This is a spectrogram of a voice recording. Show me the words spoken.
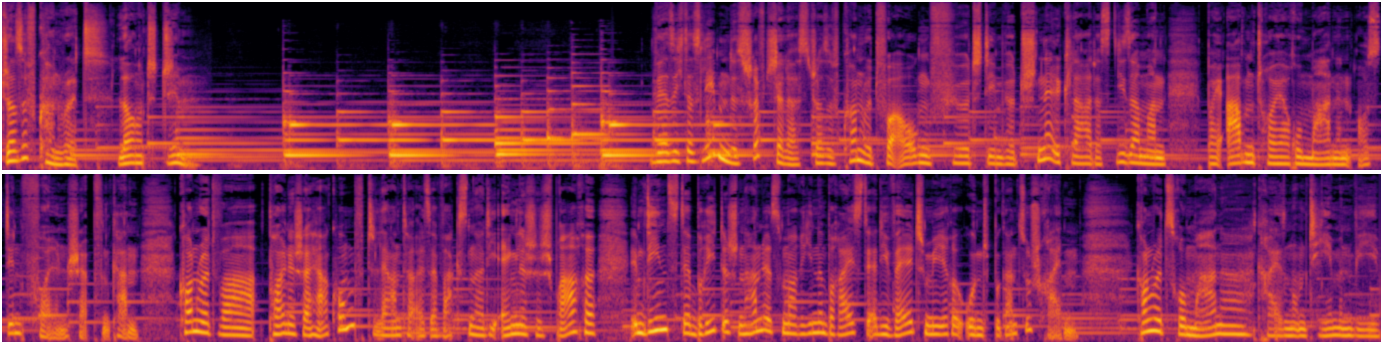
Joseph Conrad, Lord Jim. Wer sich das Leben des Schriftstellers Joseph Conrad vor Augen führt, dem wird schnell klar, dass dieser Mann bei Abenteuerromanen aus den Vollen schöpfen kann. Conrad war polnischer Herkunft, lernte als Erwachsener die englische Sprache. Im Dienst der britischen Handelsmarine bereiste er die Weltmeere und begann zu schreiben. Conrads Romane kreisen um Themen wie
